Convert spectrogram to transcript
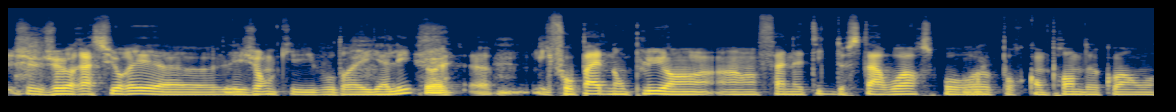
je, je- rassurer euh, les gens qui voudraient y aller. Ouais. Euh, il faut pas être non plus un, un fanatique de Star Wars pour, euh, pour comprendre de quoi on...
